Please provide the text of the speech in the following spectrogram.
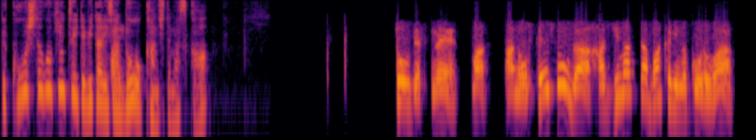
で、こうした動きについてビタリーさん、どう感じてますか？そうですね、まあ、あの戦争が始まったばかりの頃は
